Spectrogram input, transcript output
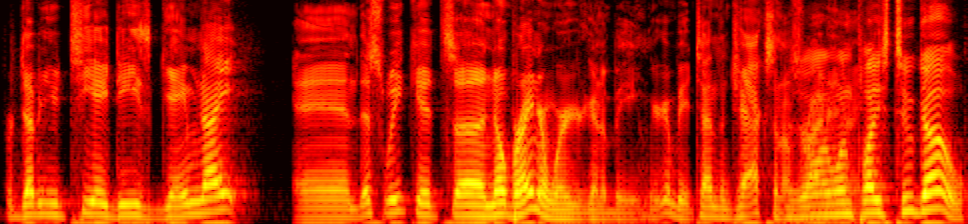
for WTAD's game night. And this week, it's a no brainer where you're going to be. You're going to be at 10th and Jackson on There's Friday only one night. place to go.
